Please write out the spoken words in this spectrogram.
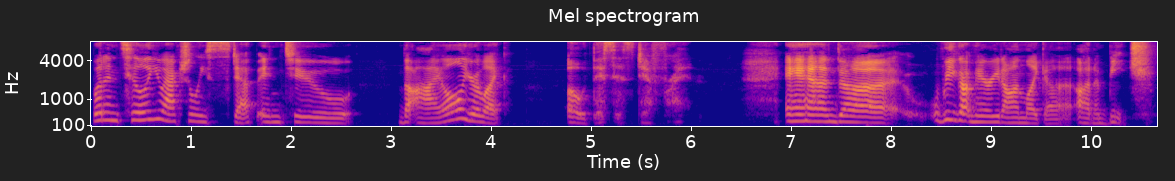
but until you actually step into the aisle you're like oh this is different and uh, we got married on like a on a beach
